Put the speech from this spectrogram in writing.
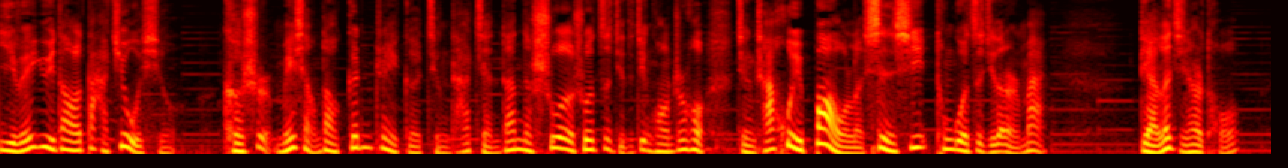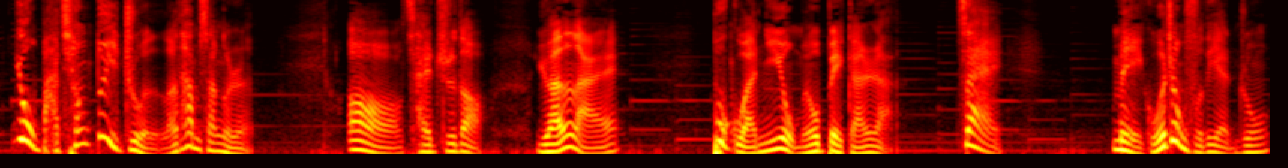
以为遇到了大救星，可是没想到跟这个警察简单的说了说自己的境况之后，警察汇报了信息，通过自己的耳麦点了几下头，又把枪对准了他们三个人。哦，才知道原来不管你有没有被感染，在美国政府的眼中，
